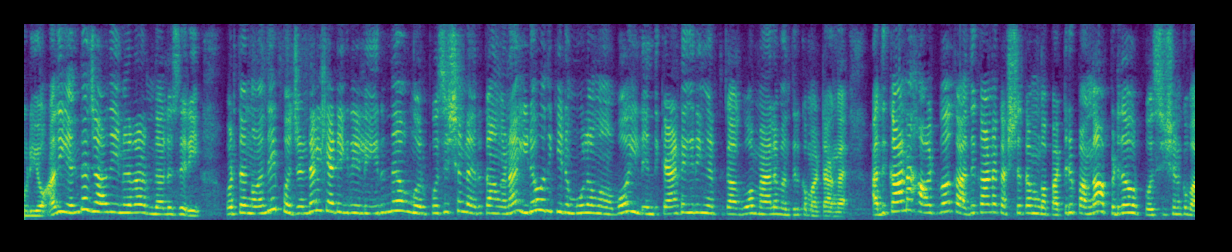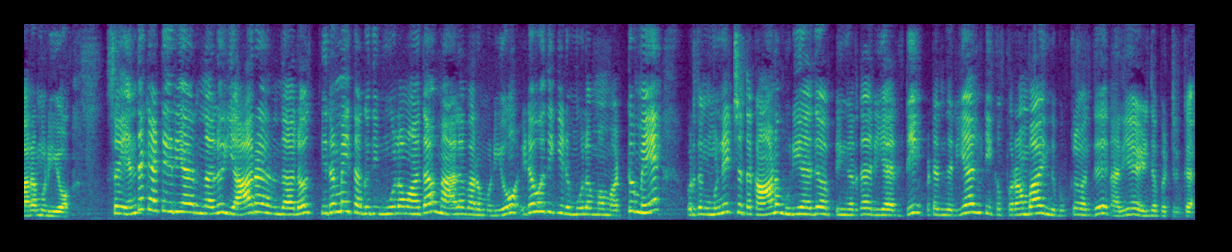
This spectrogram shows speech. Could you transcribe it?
முடியும். அது எந்த ஜாதியினரா இருந்தாலும் சரி. ஒருத்தவங்க வந்து இப்போ ஜென்ரல் கேட்டகரியில இருந்து அவங்க ஒரு பொசிஷன்ல இருக்காங்கன்னா இடஒதுக்கீடு மூலமாவோ இல்ல இந்த கேட்டகரிங்கிறதுக்காகவோ மேல வந்திருக்க மாட்டாங்க. அதுக்கான ஹார்ட் ஒர்க் அதுக்கான கஷ்டத்தை அவங்க பட்டிருப்பாங்க. அப்படிதான் ஒரு பொசிஷனுக்கு வர முடியும். ஸோ எந்த கேட்டகரியா இருந்தாலும் யாரா இருந்தாலும் திறமை தகுதி மூலமா தான் மேல வர முடியும். இடஒதுக்கீடு மூலமா மட்டுமே ஒருத்தங்க முன்னேற்றத்தை காண முடியாது அப்படிங்கறத ரியாலிட்டி பட் அந்த ரியாலிட்டிக்கு புறம்பா இந்த புக்ல வந்து நிறைய எழுதப்பட்டிருக்கு.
